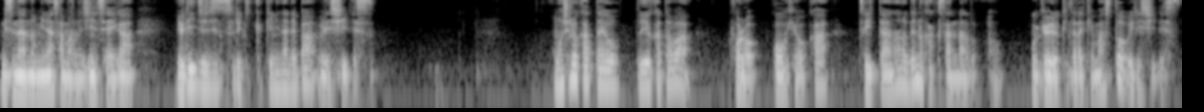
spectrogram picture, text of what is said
リスナーの皆様の人生がより充実するきっかけになれば嬉しいです。面白かったよという方は、フォロー、高評価、ツイッターなどでの拡散などご協力いただけますと嬉しいです。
